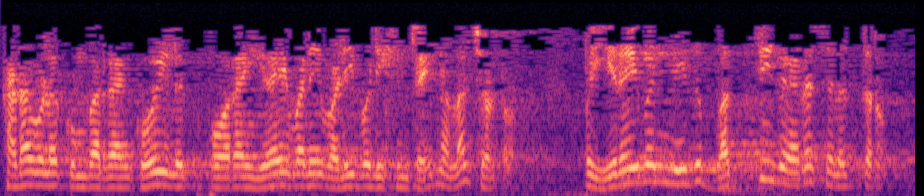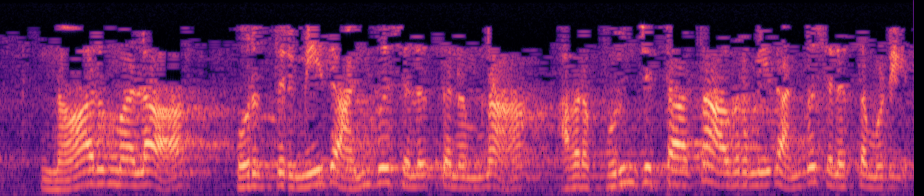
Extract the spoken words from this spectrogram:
கடவுளை கும்பிடுறேன் கோயிலுக்கு போறேன் இறைவனை வழிபடுகின்றேன் எல்லாம் சொல்றோம். இப்ப இறைவன் மீது பக்தி வேற செலுத்துறோம். நார்மலா ஒருத்தர் மீது அன்பு செலுத்தணும்னா அவரை புரிஞ்சுட்டா தான் அவர் மீது அன்பு செலுத்த முடியும்.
